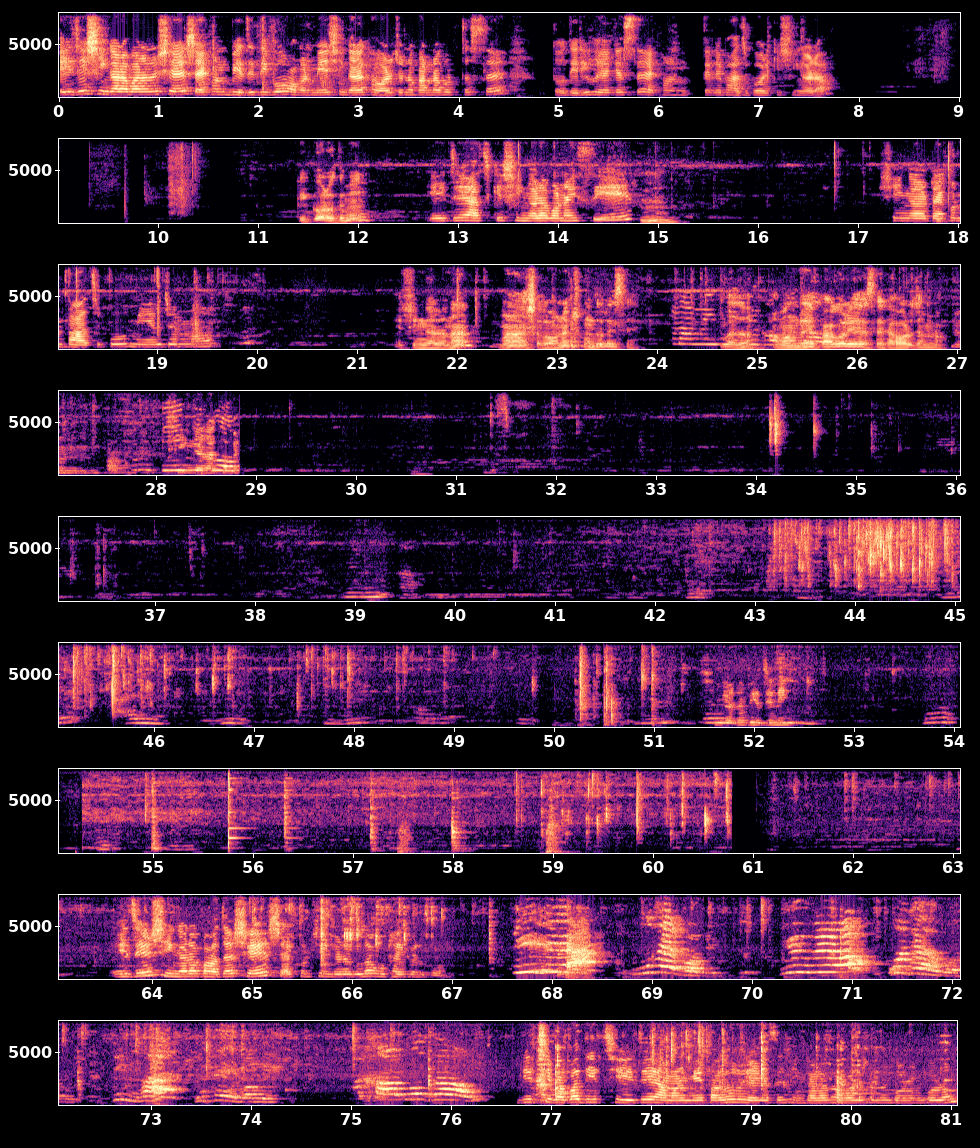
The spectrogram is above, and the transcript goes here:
এই যে সিঙ্গারা বানানো শেষ এখন ভেজে দিব। আমার মেয়ে সিঙ্গারা খাওয়ার জন্য কান্না করতেছে। তো দেরি হয়ে গেছে এখন তেলে ভাজবো আর কি সিঙ্গারা। কি করো তুমি? এই যে আজকে সিঙ্গারা বানাইছি। হুম। সিঙ্গারাটা এখন ভাজবো মেয়ের জন্য। এই সিঙ্গারা না? মাশাআল্লাহ অনেক সুন্দর হয়েছে। আমার মেয়ে পাগল হয়ে গেছে খাওয়ার জন্য। সিঙ্গারা খাবে। সিঙ্গারাটা ভেজে নিই। এই যে সিঙ্গারা ভাজা শেষ, এখন সিঙ্গারাগুলো উঠাই ফেলব। দিচ্ছি বাবা, দিচ্ছি। এই যে আমার মেয়ে পাগল হয়ে গেছে সিঙ্গারা খাবার জন্য গরম গরম।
